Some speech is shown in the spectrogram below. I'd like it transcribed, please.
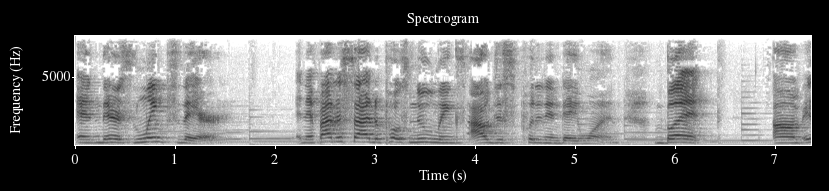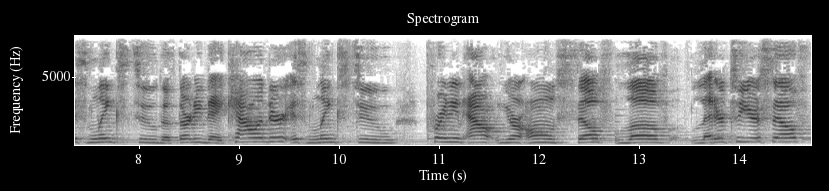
and there's links there. And if I decide to post new links, I'll just put it in day one. But um, it's links to the 30 day calendar. It's links to printing out your own self love letter to yourself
